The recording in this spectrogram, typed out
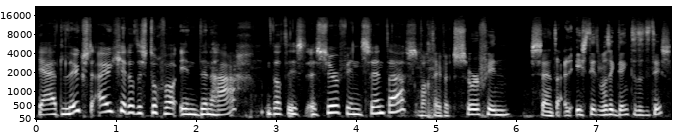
Ja, het leukste uitje dat is toch wel in Den Haag. Dat is uh, Surfin Santa's. Wacht even, Surfin Santa. Is dit wat ik denk dat het is?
